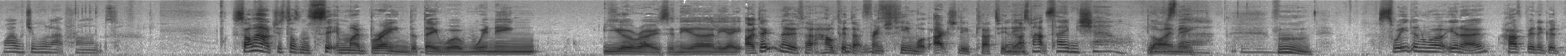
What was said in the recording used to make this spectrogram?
Why would you rule out France? Somehow it just doesn't sit in my brain that they were winning Euros in the early eight. I don't know that, how good that French team was. Actually, Platini. I was about to say Michel. He Blimey. there. Hmm. Sweden were, you know, have been a good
